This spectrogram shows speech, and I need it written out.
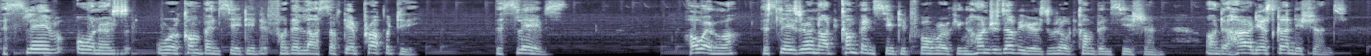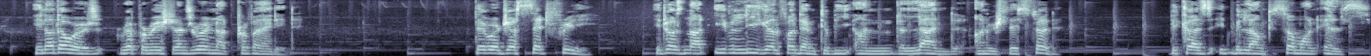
the slave owners were compensated for the loss of their property, the slaves. However, the slaves were not compensated for working hundreds of years without compensation under hardest conditions. In other words, reparations were not provided. They were just set free it was not even legal for them to be on the land on which they stood because it belonged to someone else,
